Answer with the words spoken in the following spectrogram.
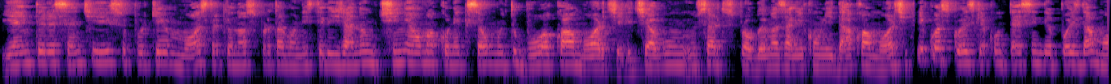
E é interessante isso porque mostra que o nosso protagonista ele já não tinha uma conexão muito boa com a morte. Ele tinha alguns certos problemas ali com lidar com a morte e com as coisas que acontecem depois da morte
